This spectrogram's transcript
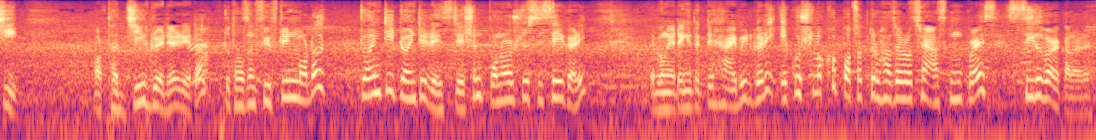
জি অর্থাৎ জি গ্রেডের এটা two thousand fifteen model twenty twenty registration পনেরোশো সিসির গাড়ি এবং এটা কিন্তু একটি হাইব্রিড গাড়ি, একুশ লক্ষ পঁচাত্তর হাজার হচ্ছে আস্কিং প্রাইস সিলভার কালারের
